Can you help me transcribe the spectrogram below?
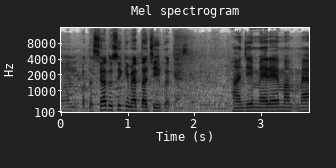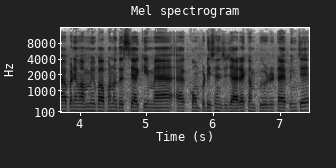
ਉਹਨਾਂ ਨੂੰ ਦੱਸਿਆ ਤੁਸੀਂ ਕਿ ਮੈਂ ਇਦਾਂ ਅਚੀਵ ਕਰਕੇ ਆਇਆ ਹਾਂਜੀ ਮੇਰੇ ਮੈਂ ਆਪਣੇ ਮੰਮੀ ਪਾਪਾ ਨੂੰ ਦੱਸਿਆ ਕਿ ਮੈਂ ਕੰਪੀਟੀਸ਼ਨ 'ਚ ਜਾ ਰਿਹਾ ਕੰਪਿਊਟਰ ਟਾਈਪਿੰਗ 'ਚ।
